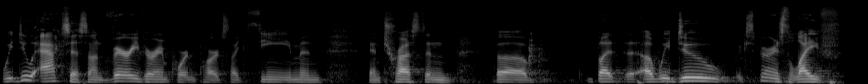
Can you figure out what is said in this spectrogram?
we do access on very, very important parts like theme and, and trust, and uh, but uh, we do experience life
